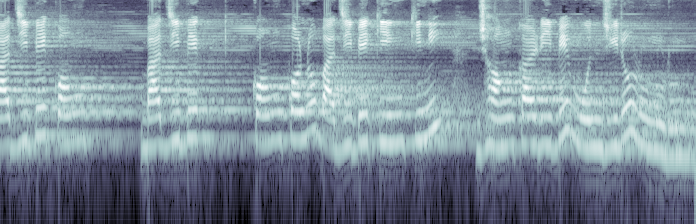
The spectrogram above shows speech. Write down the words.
বাজিবে কং, বাজিবে কঙ্কন, বাজিবে কিঙ্কিনি ঝঙ্কারিবে মঞ্জিরও রুনু রুনু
